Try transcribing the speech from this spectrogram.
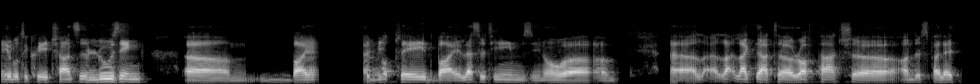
able to create chances, losing um, by not played by lesser teams, you know. Uh, like that uh, rough patch uh, under Spalletti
